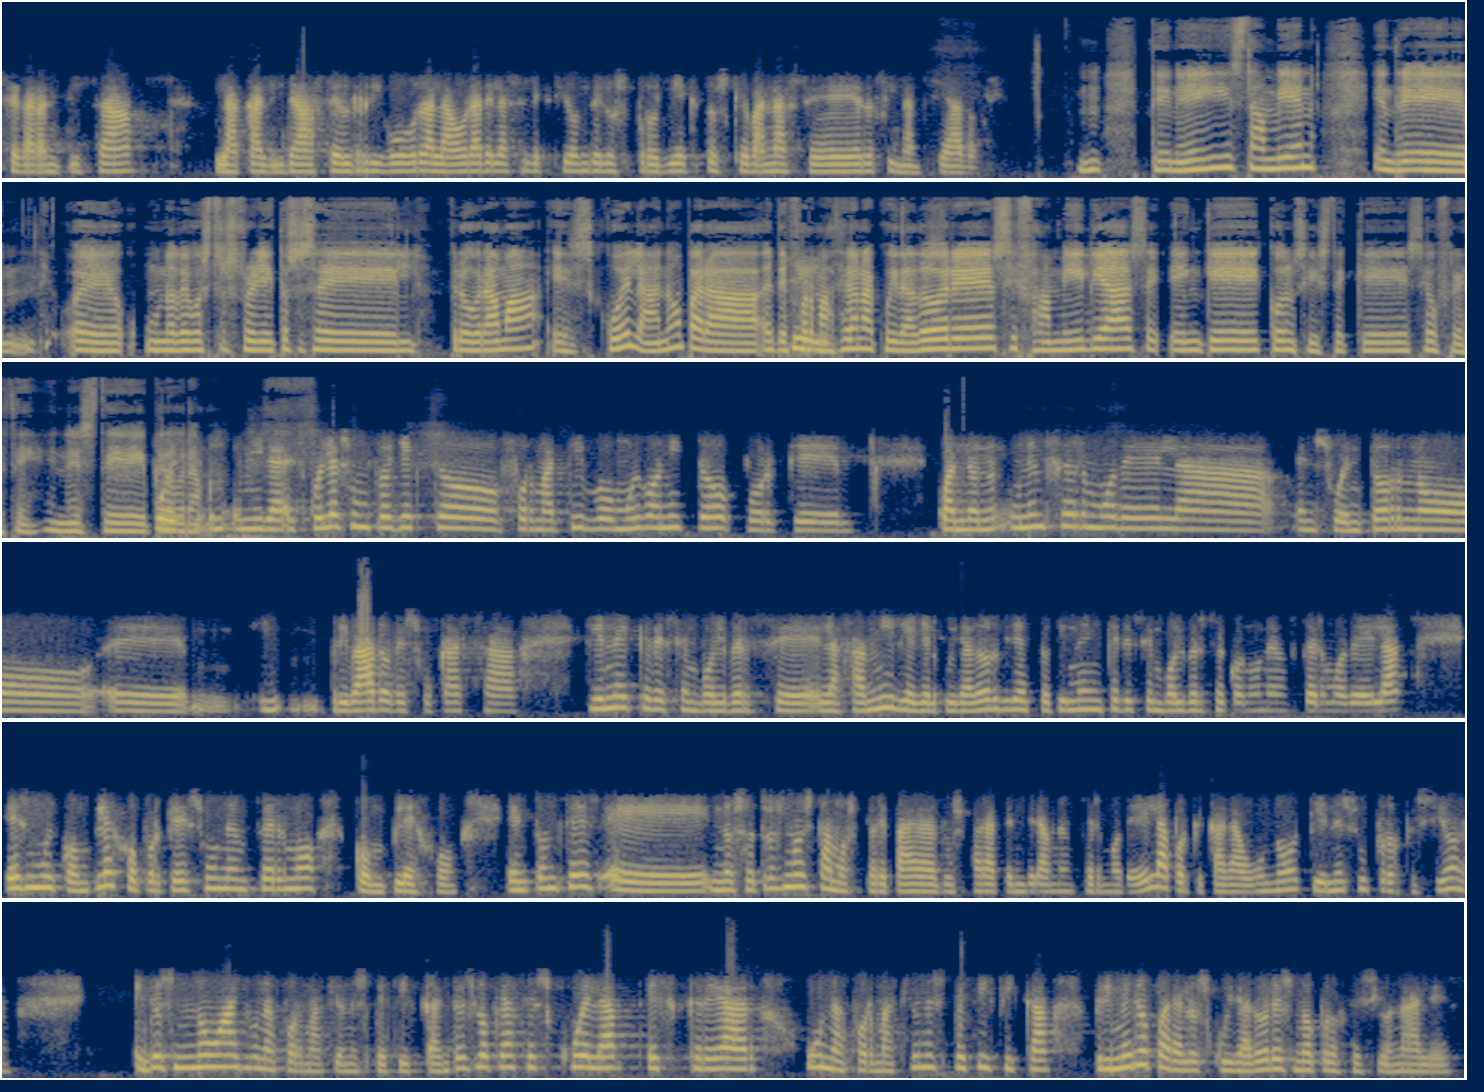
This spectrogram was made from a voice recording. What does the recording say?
se garantiza la calidad, el rigor a la hora de la selección de los proyectos que van a ser financiados. Tenéis también entre eh, uno de vuestros proyectos es el programa Escuela, ¿no? Para de formación a cuidadores y familias. ¿En qué consiste? ¿Qué se ofrece en este pues, programa? Mira, Escuela es un proyecto formativo muy bonito porque cuando un enfermo de la, en su entorno eh, privado de su casa tiene que desenvolverse, la familia y el cuidador directo tienen que desenvolverse con un enfermo de ELA, es muy complejo porque es un enfermo complejo. Entonces, eh, nosotros no estamos preparados para atender a un enfermo de ELA porque cada uno tiene su profesión. Entonces, no hay una formación específica. Entonces, lo que hace escuela es crear una formación específica, primero para los cuidadores no profesionales.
